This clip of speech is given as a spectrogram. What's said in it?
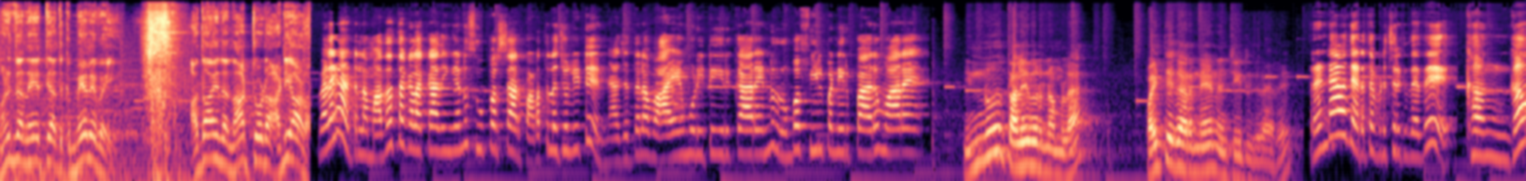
மனித நேயத்தை அதுக்கு மேலே வை. அதான் இந்த நாட்டோட அடையாளம். விளையாட்டுல மதத்தை கலக்காதீங்கன்னு சூப்பர் ஸ்டார் படத்துல சொல்லிட்டு நிஜத்துல வாய மூடிட்டு இருக்காருன்னு ரொம்ப ஃபீல் பண்ணிருப்பாரு மாறேன் இன்னும் தலைவர் நம்மளை பைத்தியக்காரனே நினச்சிக்கிட்டு இருக்கிறாரு. ரெண்டாவது இடத்தை பிடிச்சிருக்கிறது கங்கா.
